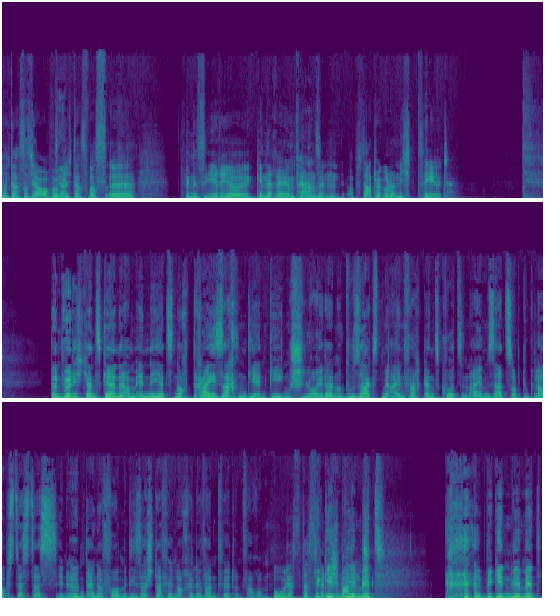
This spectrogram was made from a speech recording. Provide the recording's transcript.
Und das ist ja auch wirklich ja. das, was äh, für eine Serie generell im Fernsehen, ob Star Trek oder nicht, zählt. Dann würde ich ganz gerne am Ende jetzt noch drei Sachen dir entgegenschleudern und du sagst mir einfach ganz kurz in einem Satz, ob du glaubst, dass das in irgendeiner Form in dieser Staffel noch relevant wird und warum. Oh, das, das beginnen wir mit beginnen wir mit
